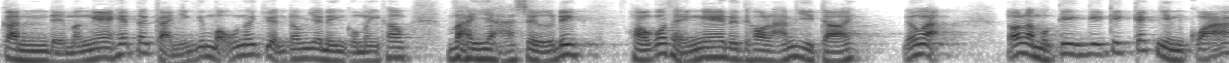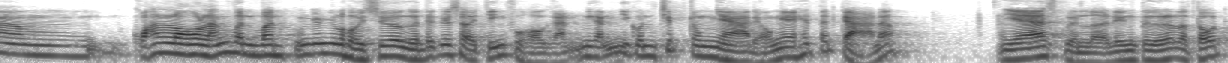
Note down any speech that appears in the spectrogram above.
cần để mà nghe hết tất cả những cái mẫu nói chuyện trong gia đình của mình không? Và giả sử đi họ có thể nghe được thì họ làm gì trời? Đúng không ạ? Đó là một cái cái cái cách nhìn quá quá lo lắng vân vân. Cũng giống như là hồi xưa người ta cứ sợ chính phủ họ gắn gắn như con chip trong nhà để họ nghe hết tất cả đó. Yes, quyền lợi riêng tư rất là tốt.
